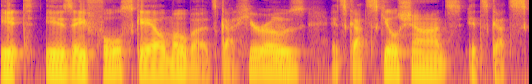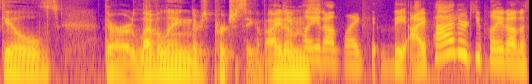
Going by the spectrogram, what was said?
it is a full scale MOBA. It's got heroes, it's got skill shots, it's got skills. There are leveling, there's purchasing of items. Do you play it on like the iPad or do you play it on a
